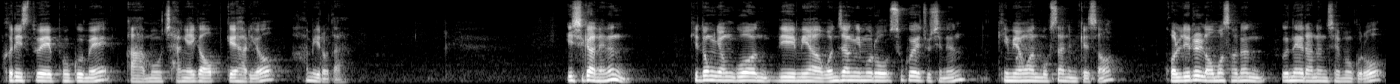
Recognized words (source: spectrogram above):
그리스도의 복음에 아무 장애가 없게 하려 함이로다. 이 시간에는 기독연구원 니에미아 원장님으로 수고해 주시는 김영원 목사님께서 권리를 넘어서는 은혜라는 제목으로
